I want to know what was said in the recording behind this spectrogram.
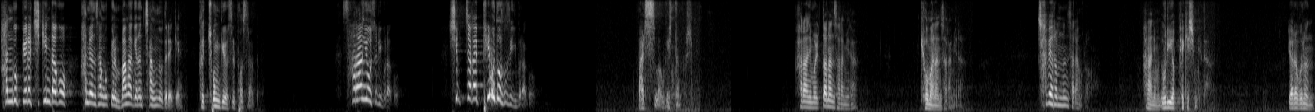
한국 교회를 지킨다고 하면서 한국 교회를 망하게 하는 장로들에게 그 종교의 옷을 벗으라고. 사랑의 옷을 입으라고. 십자가에 피 묻어서 입으라고. 말씀하고 계신다는 것입니다. 하나님을 떠난 사람이라 교만한 사람이라 차별 없는 사랑으로 하나님은 우리 옆에 계십니다. 여러분은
